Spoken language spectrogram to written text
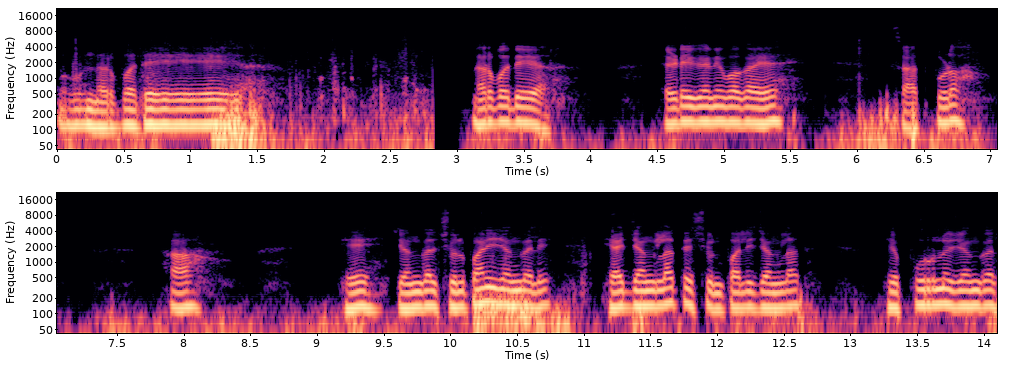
बघू नर्मदे. नर्मदे यार. या ठिकाणी बघा हे सातपुडा. हा. हे जंगल शुल्पानी जंगल आहे. ह्या जंगलात आहे शुल्पाली जंगलात. हे पूर्ण जंगल.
